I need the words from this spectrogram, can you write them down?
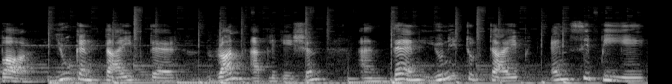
bar, you can type there run application and then you need to type ncpa.cpl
